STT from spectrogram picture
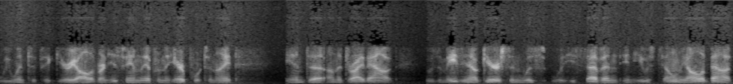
we went to pick Gary Oliver and his family up from the airport tonight. And uh, on the drive out, it was amazing how Garrison was. He's seven, and he was telling me all about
